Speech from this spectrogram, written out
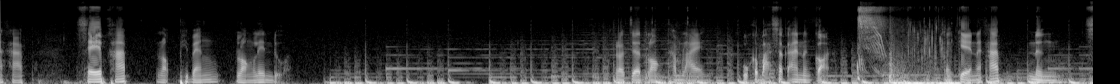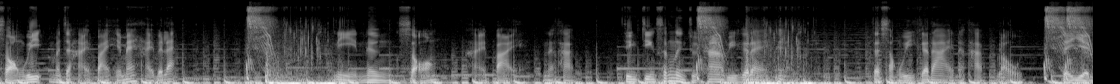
นะครับ เซฟครับ พี่แบงค์ลองเล่นดู เราจะลองทำลาย อุกกาบาตสักอันหนึ่งก่อน สังเกตนะครับ 1 2 วิมันจะหายไปเห็นไหมหายไปแล้ว นี่ 1 2 หายไปนะครับ จริง ๆ สัก 1.5 วิก็ได้ แต่ 2 วิก็ได้นะครับ เราใจเย็น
